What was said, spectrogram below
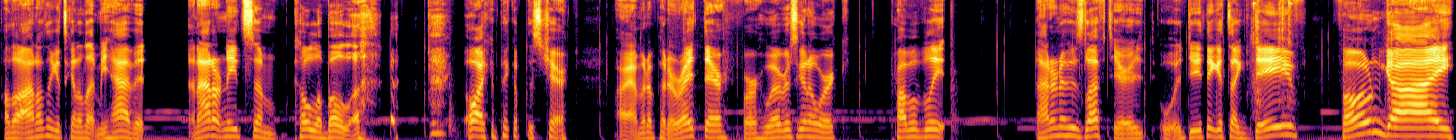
Although I don't think it's gonna let me have it, and I don't need some cola bola. oh, I can pick up this chair. All right, I'm gonna put it right there for whoever's gonna work. Probably, I don't know who's left here. Do you think it's like Dave, phone guy,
